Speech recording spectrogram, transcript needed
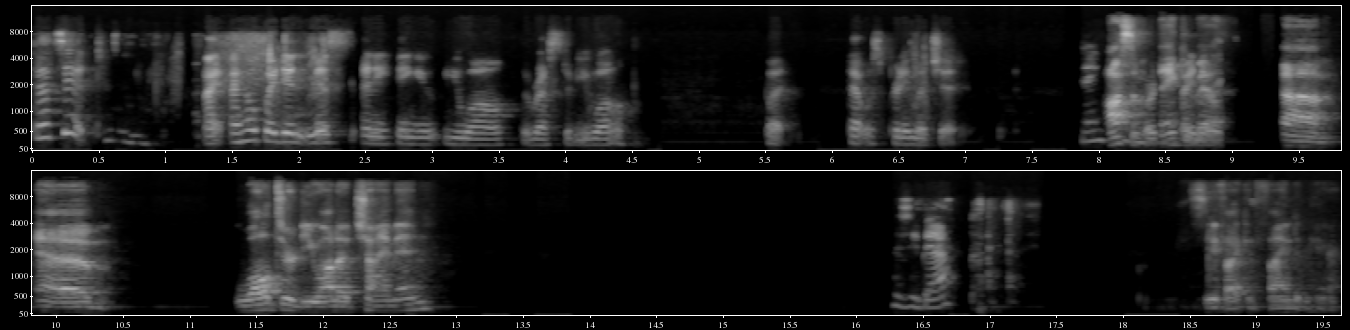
That's it. I, I hope I didn't miss anything you you all, the rest of you all, but that was pretty much it. Thank you. Awesome. Or Thank you, find Um, um, Walter, do you want to chime in? Is he back? See if I can find him here.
